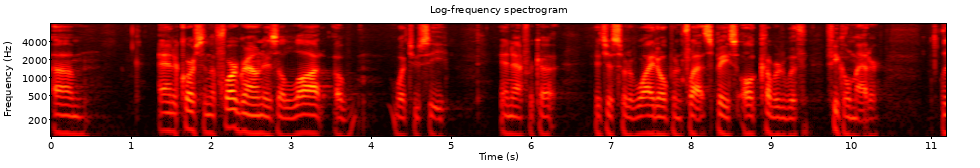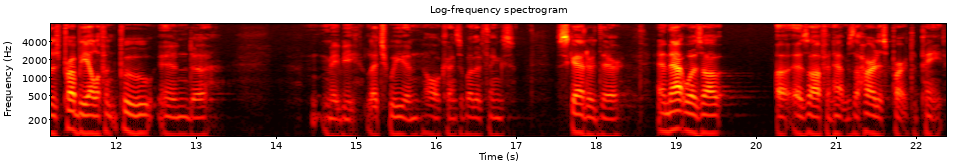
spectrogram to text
Um, and of course, in the foreground is a lot of what you see in Africa. It's just sort of wide open, flat space, all covered with fecal matter. There's probably elephant poo and uh, maybe lechwe and all kinds of other things scattered there. And that was, uh, uh, as often happens, the hardest part to paint.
